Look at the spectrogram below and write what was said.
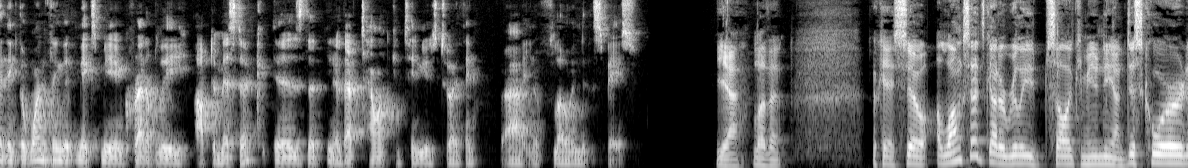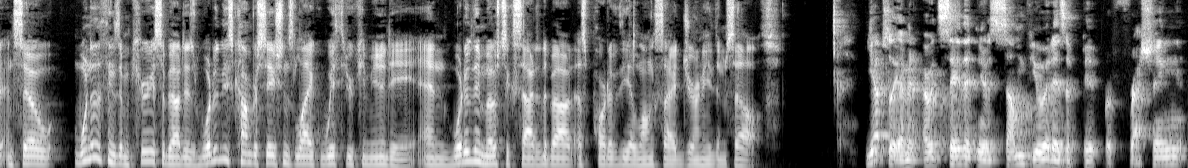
I think the one thing that makes me incredibly optimistic is that, you know, that talent continues to, I think, uh, you know, flow into the space. Yeah, love it. Okay, so Alongside's got a really solid community on Discord. And so one of the things I'm curious about is what are these conversations like with your community and what are they most excited about as part of the Alongside journey themselves? Yeah, absolutely. I mean, I would say that, you know, some view it as a bit refreshing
